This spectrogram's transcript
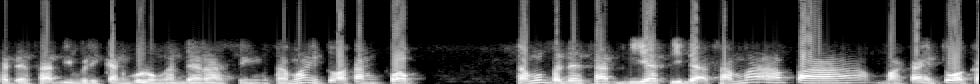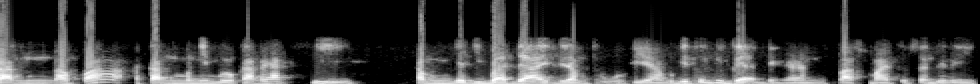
Pada saat diberikan golongan darah yang sama itu akan klop namun pada saat dia tidak sama apa, maka itu akan apa? akan menimbulkan reaksi, akan menjadi badai di dalam tubuh dia. Begitu hmm. juga dengan plasma itu sendiri.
